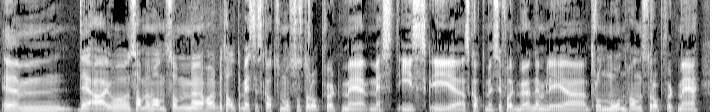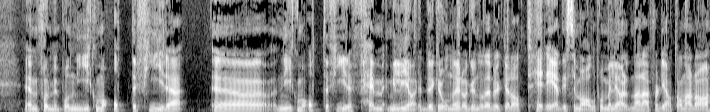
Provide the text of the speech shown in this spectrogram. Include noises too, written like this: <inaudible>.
Det er jo samme mann som har betalt det mest i skatt, som også står oppført med mest i, skattemessig formue, nemlig Trond Moen. Han står oppført med en formue på 9,84 9,845 eh, milliarder kroner. og Grunnen til at jeg bruker da tre desimaler på milliarden, her, er fordi at han er da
